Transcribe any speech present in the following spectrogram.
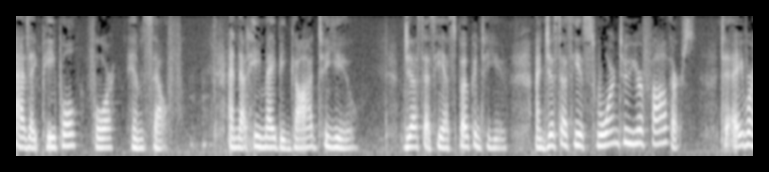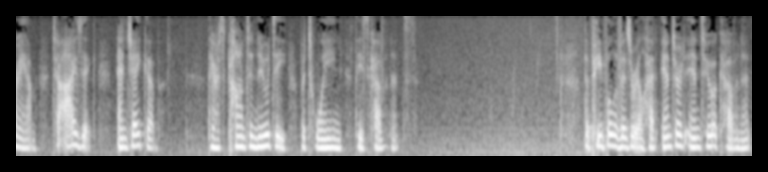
as a people for himself, and that he may be God to you, just as he has spoken to you, and just as he has sworn to your fathers, to Abraham, to Isaac, and Jacob. There's continuity between these covenants. The people of Israel had entered into a covenant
